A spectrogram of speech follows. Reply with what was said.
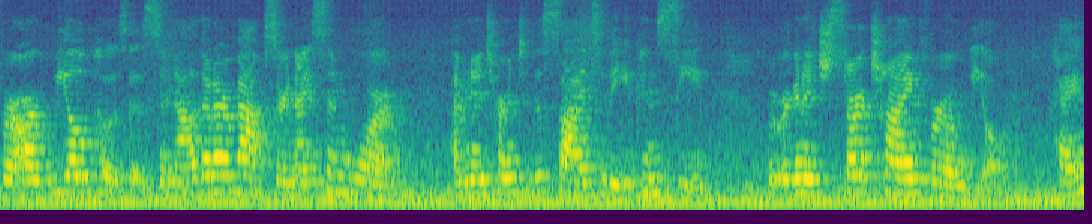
for our wheel poses. So now that our backs are nice and warm, I'm gonna turn to the side so that you can see. But we're gonna start trying for a wheel, okay?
